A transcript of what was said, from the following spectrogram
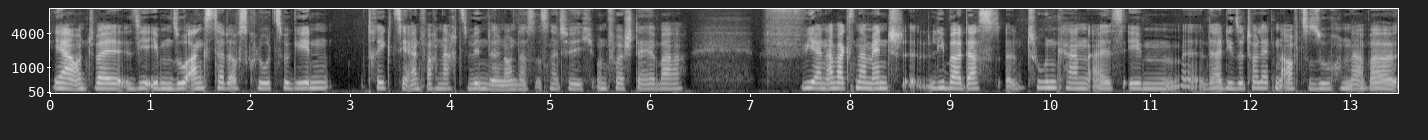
Ja, und weil sie eben so Angst hat, aufs Klo zu gehen, trägt sie einfach nachts Windeln und das ist natürlich unvorstellbar wie ein erwachsener Mensch äh, lieber das äh, tun kann, als eben äh, da diese Toiletten aufzusuchen. Aber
